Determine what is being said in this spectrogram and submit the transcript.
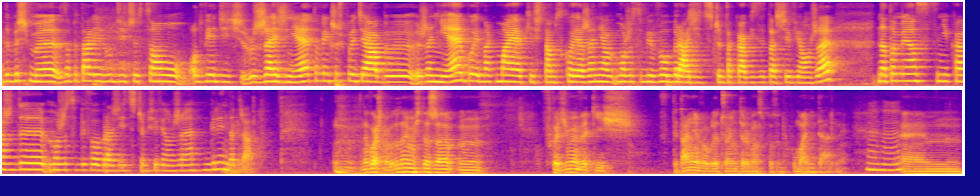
gdybyśmy zapytali ludzi, czy chcą odwiedzić rzeźnię, to większość powiedziałaby, że nie, bo jednak ma jakieś tam skojarzenia, może sobie wyobrazić, z czym taka wizyta się wiąże. Natomiast nie każdy może sobie wyobrazić, z czym się wiąże Grinda Trap. No właśnie, bo tutaj myślę, że mm, wchodzimy w jakieś w pytanie w ogóle, czy oni to robią w sposób humanitarny. Em,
